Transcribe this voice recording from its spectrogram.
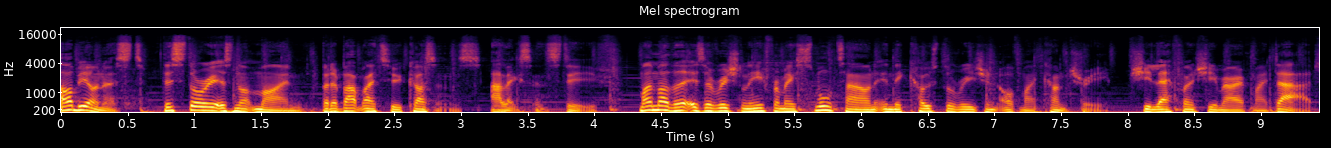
I'll be honest, this story is not mine, but about my two cousins, Alex and Steve. My mother is originally from a small town in the coastal region of my country. She left when she married my dad,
